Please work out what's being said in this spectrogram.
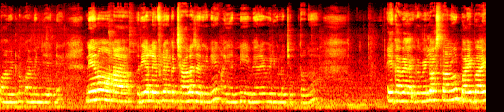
కామెంట్లో కామెంట్ చేయండి. నేను నా రియల్ లైఫ్లో ఇంకా చాలా జరిగినాయి. అవన్నీ వేరే వీడియోలో చెప్తాను. ఇక ఇక వెళ్ళి వస్తాను బాయ్ బాయ్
